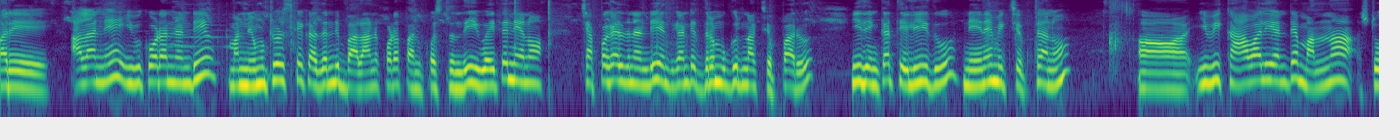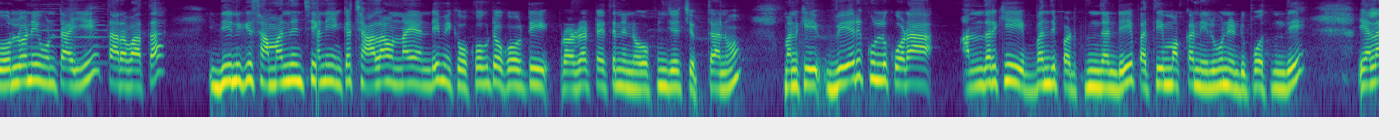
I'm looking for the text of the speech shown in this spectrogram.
మరి అలానే ఇవి కూడానండి మన నిమిటోడ్స్కే కదండి బలానికి కూడా పనికొస్తుంది. ఇవైతే నేను చెప్పగలదునండి ఎందుకంటే ఇద్దరు ముగ్గురు నాకు చెప్పారు. ఇది ఇంకా తెలియదు నేనే మీకు చెప్తాను. ఇవి కావాలి అంటే మన్న స్టోర్లోనే ఉంటాయి తర్వాత దీనికి సంబంధించి కానీ ఇంకా చాలా ఉన్నాయండి. మీకు ఒక్కొక్కటి ఒక్కొక్కటి ప్రోడక్ట్ అయితే నేను ఓపెన్ చేసి చెప్తాను. మనకి వేరుకుళ్ళు కూడా అందరికీ ఇబ్బంది పడుతుందండి. ప్రతి మొక్క నిలువు నిండిపోతుంది. ఎలా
